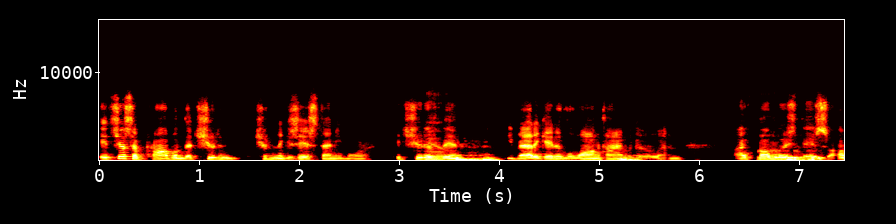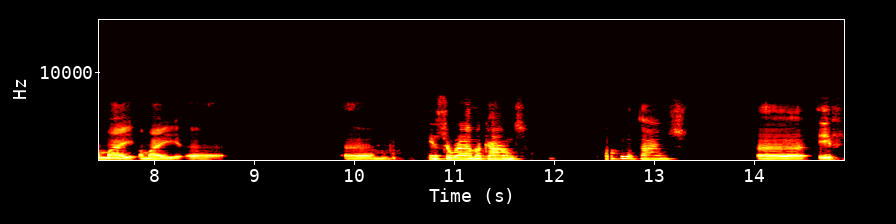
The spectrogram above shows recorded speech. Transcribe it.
it's just a problem that shouldn't, shouldn't exist anymore. It should have yeah. been eradicated a long time ago. And I've mm-hmm. published mm-hmm. this on my, on my uh, um, Instagram account a couple of times. Uh, if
